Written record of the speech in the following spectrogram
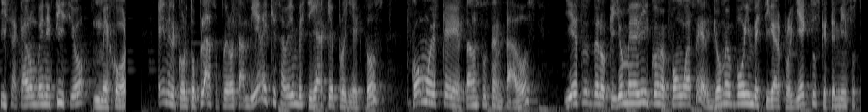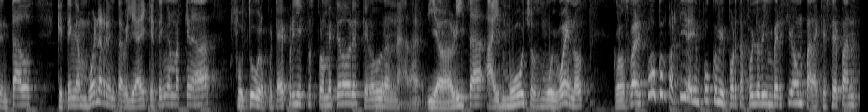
y sacar un beneficio mejor en el corto plazo, pero también hay que saber investigar qué proyectos, cómo es que están sustentados Y eso es de lo que yo me dedico y me pongo a hacer. Yo me voy a investigar proyectos que estén bien sustentados, que tengan buena rentabilidad y que tengan más que nada futuro, porque hay proyectos prometedores que no duran nada. Y ahorita hay muchos muy buenos con los cuales puedo compartir ahí un poco mi portafolio de inversión para que sepan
